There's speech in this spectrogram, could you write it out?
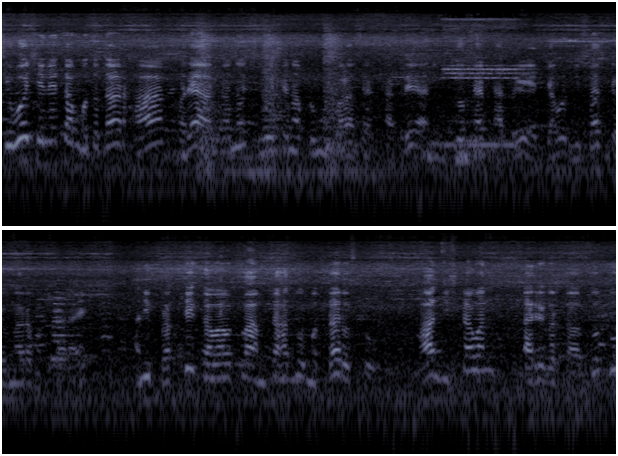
शिवसेनेचा मतदार हा खऱ्या अर्थानं शिवसेना प्रमुख बाळासाहेब ठाकरे आणि उद्धवसाहेब ठाकरे यांच्यावर विश्वास ठेवणारा मतदार आहे. आणि प्रत्येक गावातला आमचा हा जो मतदार असतो हा निष्ठावान कार्यकर्ता असतो तो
